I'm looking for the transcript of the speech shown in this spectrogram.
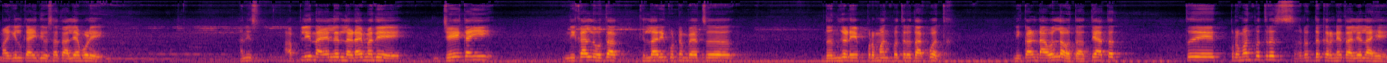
मागील काही दिवसात आल्यामुळे. आणि आपली न्यायालयीन लढाईमध्ये जे काही निकाल होता खिल्लारी कुटुंबाचं धनगड हे प्रमाणपत्र दाखवत निकाल डावलला होता ते आता ते प्रमाणपत्रच रद्द करण्यात आलेलं आहे.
